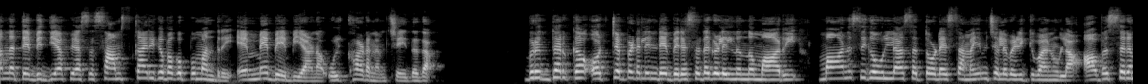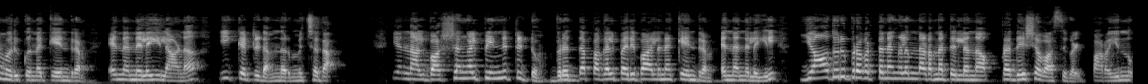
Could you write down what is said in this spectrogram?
അന്നത്തെ വിദ്യാഭ്യാസ സാംസ്കാരിക വകുപ്പ് മന്ത്രി എം എ ബേബിയാണ് ഉദ്ഘാടനം ചെയ്തത്. വൃദ്ധർക്ക് ഒറ്റപ്പെടലിന്റെ വിരസതകളിൽ നിന്ന് മാറി മാനസിക ഉല്ലാസത്തോടെ സമയം ചെലവഴിക്കുവാനുള്ള അവസരമൊരുക്കുന്ന കേന്ദ്രം എന്ന നിലയിലാണ് ഈ കെട്ടിടം നിർമ്മിച്ചത്. എന്നാൽ വർഷങ്ങൾ പിന്നിട്ടിട്ടും വൃദ്ധ പകൽ പരിപാലന കേന്ദ്രം എന്ന നിലയിൽ യാതൊരു പ്രവർത്തനങ്ങളും നടന്നിട്ടില്ലെന്ന് പ്രദേശവാസികൾ പറയുന്നു.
